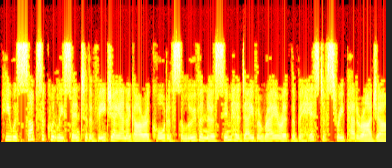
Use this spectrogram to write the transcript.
He was subsequently sent to the Vijayanagara court of Saluva Nrsimha Deva Raya at the behest of Sripadaraja.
